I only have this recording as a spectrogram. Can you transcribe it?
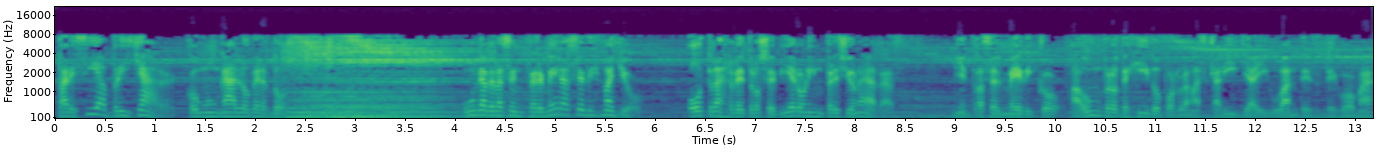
parecía brillar con un halo verdoso. Una de las enfermeras se desmayó, otras retrocedieron impresionadas, mientras el médico, aún protegido por la mascarilla y guantes de goma,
